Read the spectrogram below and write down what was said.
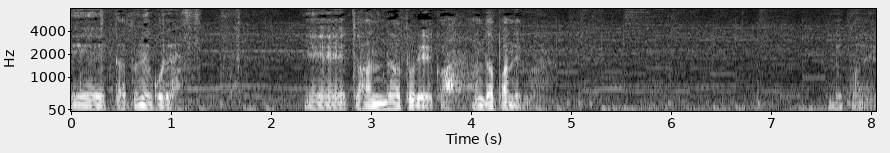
えー、っとあとねこれ。えー、っとアンダートレイか。アンダーパネル。アンダーパネル。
